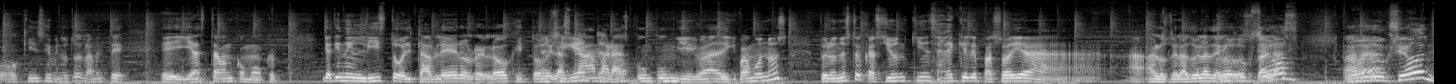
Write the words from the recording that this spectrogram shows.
o 15 minutos. Realmente eh, ya estaban como que ya tienen listo el tablero, el reloj y todo, El y las cámaras, ¿no? pum pum, y ahora de- vámonos. Pero en esta ocasión, quién sabe qué le pasó ahí a, a- a los de la duela de los Dallas. Producción.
